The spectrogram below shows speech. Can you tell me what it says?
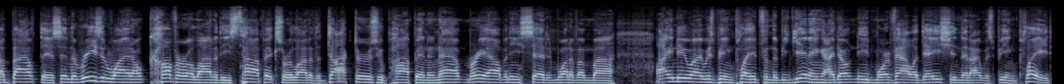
about this. And the reason why I don't cover a lot of these topics or a lot of the doctors who pop in and out, Marie Albanese said in one of them, uh, I knew I was being played from the beginning. I don't need more validation that I was being played.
